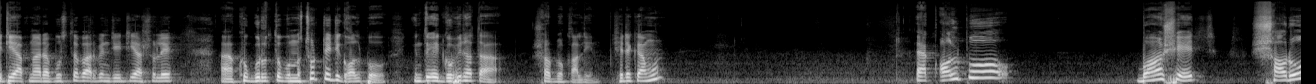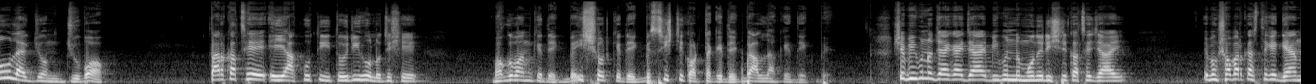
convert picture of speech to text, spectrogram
এটি আপনারা বুঝতে পারবেন যে এটি আসলে খুব গুরুত্বপূর্ণ, ছোট্ট একটি গল্প, কিন্তু এর গভীরতা সর্বকালীন। সেটা কেমন? এক অল্প বয়সের সরল একজন যুবক, তার কাছে এই আকুতি তৈরি হলো যে সে ভগবানকে দেখবে, ঈশ্বরকে দেখবে, সৃষ্টিকর্তাকে দেখবে, আল্লাহকে দেখবে। সে বিভিন্ন জায়গায় যায়, বিভিন্ন মনি ঋষির কাছে যায় এবং সবার কাছ থেকে জ্ঞান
